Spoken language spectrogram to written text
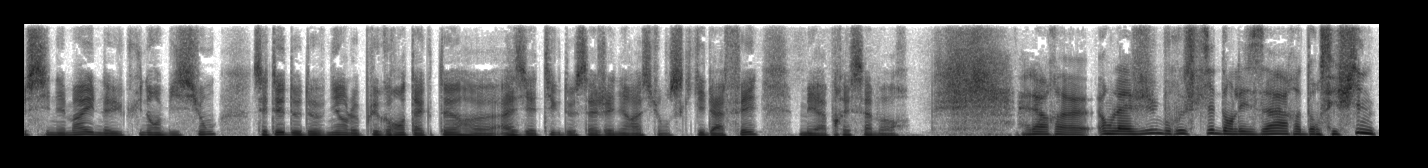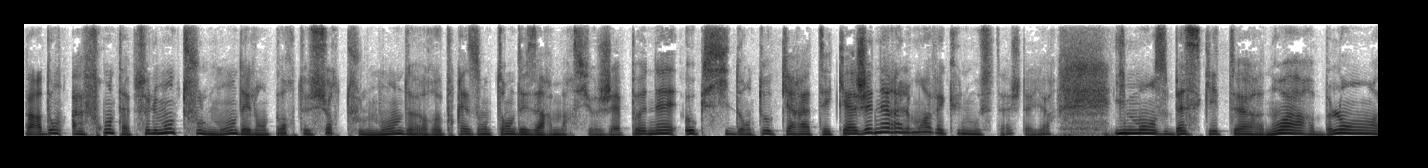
cinéma, il n'a eu qu'une ambition, c'était de devenir le plus grand acteur euh, asiatique de sa génération, ce qu'il a fait, mais après sa mort. Alors, euh, on l'a vu, Bruce Lee dans les arts, dans ses films, pardon, affronte absolument tout le monde et l'emporte sur tout le monde, représentant des arts martiaux japonais, occidentaux, karatéka, généralement avec une moustache d'ailleurs, immense basketteur, noir, blanc,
